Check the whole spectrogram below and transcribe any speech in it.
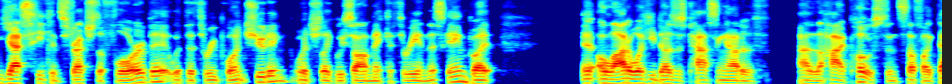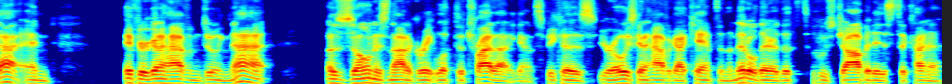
yes, he can stretch the floor a bit with the three point shooting, which like we saw him make a three in this game, but a lot of what he does is passing out of out of the high post and stuff like that. And if you're going to have him doing that, a zone is not a great look to try that against because you're always going to have a guy camped in the middle there that's whose job it is to kind of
